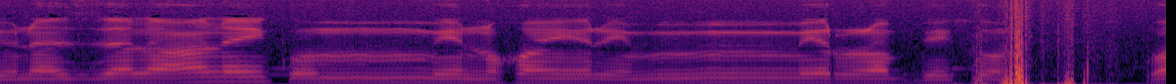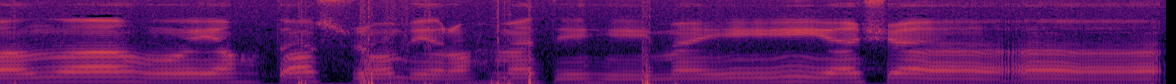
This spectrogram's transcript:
ينزل عليكم من خير من ربكم. والله يختص برحمته من يشاء.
